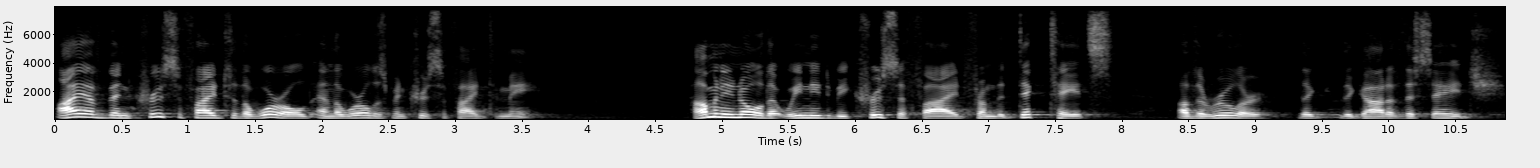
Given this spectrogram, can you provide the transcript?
I have been crucified to the world, and the world has been crucified to me. How many know that we need to be crucified from the dictates of the ruler, the, the God of this age?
